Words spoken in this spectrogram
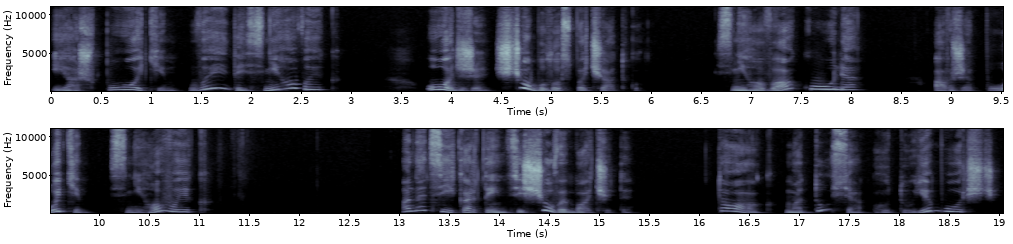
І аж потім вийде сніговик. Отже, що було спочатку? Снігова куля, а вже потім сніговик. А на цій картинці що ви бачите? Так, матуся готує борщ.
